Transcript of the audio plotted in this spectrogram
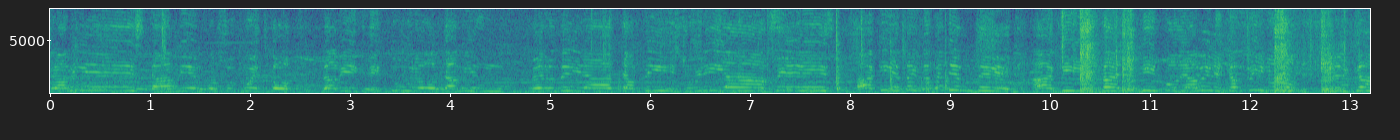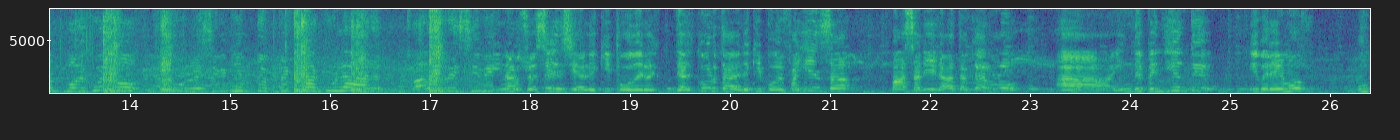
Ramírez, también por supuesto David Turo, también Verdera, Tapiz, Subiría, Pérez. Aquí está Independiente, aquí está el equipo de Abel Campino en el campo de juego. Un recibimiento espectacular para su esencia el equipo de, de Alcorta, el equipo de Fallenza. Va a salir a atacarlo a Independiente y veremos un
